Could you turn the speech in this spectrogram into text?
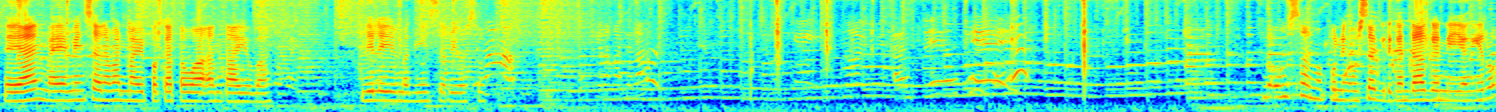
Ayan, may minsan naman may pagkatawaan tayo ba? Dili yung maging seryoso. Nausan, mapuning usag, gigandagan niyang iro.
